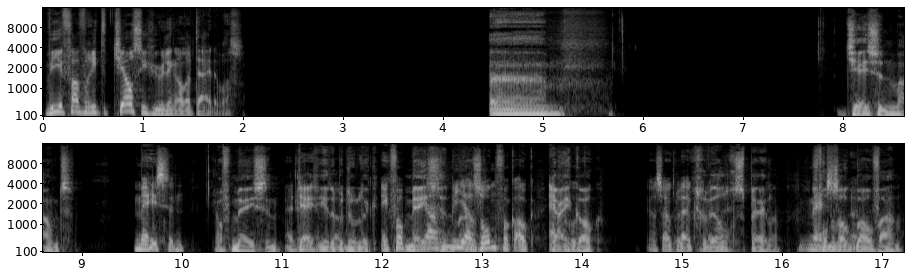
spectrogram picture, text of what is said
wie je favoriete Chelsea-huurling aller tijden was. Ehm, Jason Mount. Mason. Of Mason. Ja, Jason dat ook. bedoel ik. Ik vond Mason Pia Mount. Zon vond ik ook echt Ja, ik goed. ook. Dat was ook leuk. Geweldige speler. Nee, Vonden we ook eh, bovenaan.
